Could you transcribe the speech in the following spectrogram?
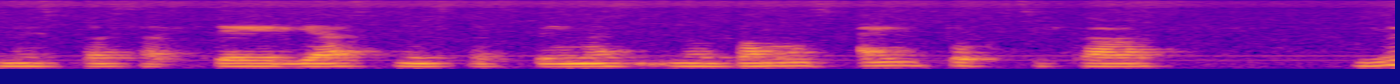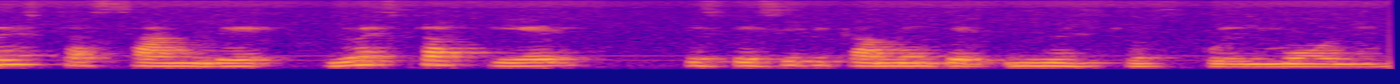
nuestras arterias, nuestras venas, nos vamos a intoxicar nuestra sangre, nuestra piel, específicamente nuestros pulmones,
